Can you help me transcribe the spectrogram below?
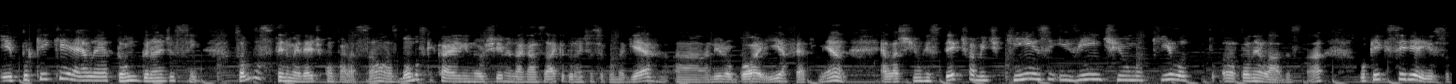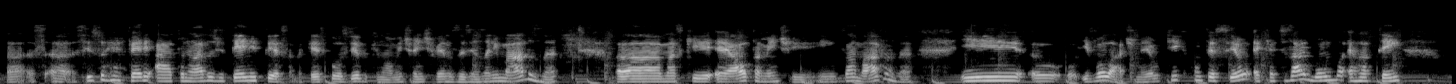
E por que, que ela é tão grande assim? Só para vocês terem uma ideia de comparação, as bombas que caíram em Hiroshima e Nagasaki durante a Segunda Guerra, a Little Boy e a Fat Man, elas tinham respectivamente 15 e 21 quilotoneladas, tá? O que, que seria isso, tá? Ah, se isso refere a toneladas de TNT, sabe? Que é explosivo que normalmente a gente vê nos desenhos animados, né? Uh, mas que é altamente inflamável, né? E, e volátil, né? O que, que aconteceu é que a Tsar Bomba, ela tem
